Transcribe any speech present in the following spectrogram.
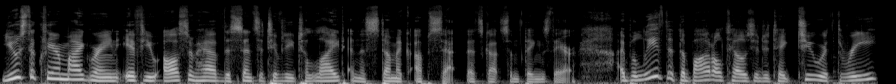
Use the clear migraine if you also have the sensitivity to light and the stomach upset. That's got some things there. I believe that the bottle tells you to take two or three.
